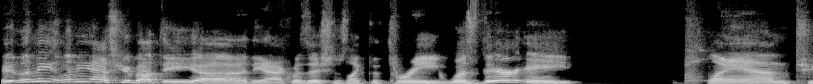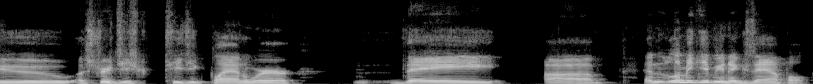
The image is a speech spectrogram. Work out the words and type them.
hey, let me let me ask you about the uh, the acquisitions, like the three. Was there a plan to a strategic plan where they uh, and let me give you an example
